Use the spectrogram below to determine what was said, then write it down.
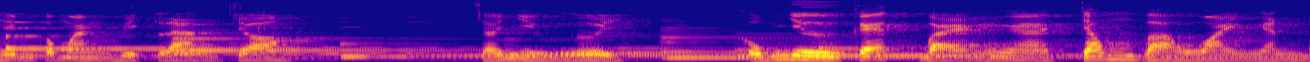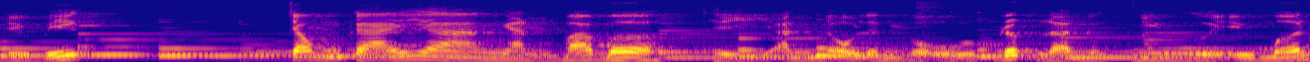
thêm công ăn việc làm cho cho nhiều người. Cũng như các bạn à, trong và ngoài ngành đều biết trong cái à, ngành barber thì anh Đỗ Linh Vũ rất là được nhiều người yêu mến.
